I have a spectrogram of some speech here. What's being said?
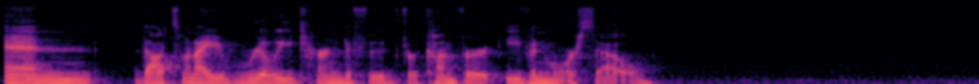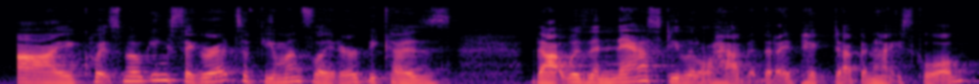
And that's when I really turned to food for comfort, even more so. I quit smoking cigarettes a few months later because that was a nasty little habit that I picked up in high school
